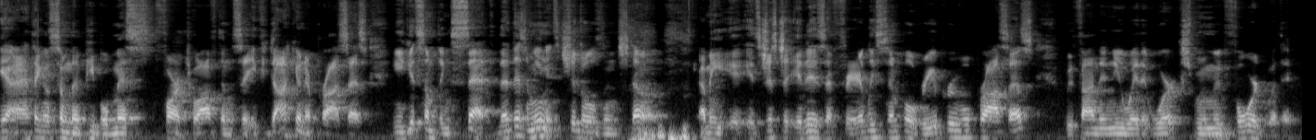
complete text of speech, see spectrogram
Yeah, I think that's something that people miss far too often. Say if you document a process and you get something set, that doesn't mean it's chisels in stone. I mean, it's just a, it is a fairly simple reapproval process. We found a new way that works. We move forward with it.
